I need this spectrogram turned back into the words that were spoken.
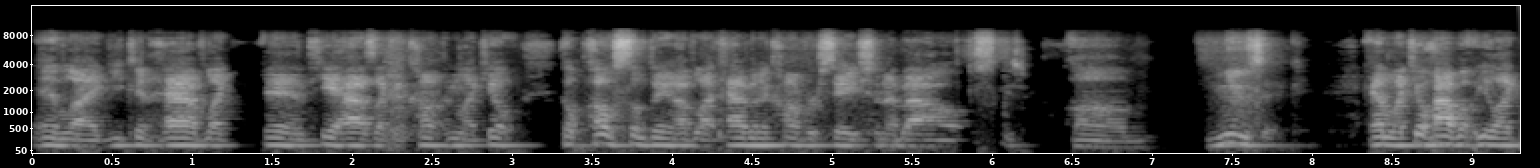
And like you can have like, and he has like a con, and, like he'll he'll post something of like having a conversation about um, music, and like you'll have you like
